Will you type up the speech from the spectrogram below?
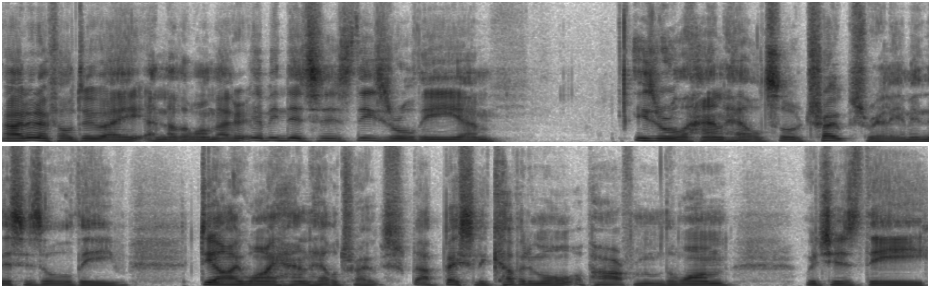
I don't know if I'll do a another one. I mean, this is these are all the um, these are all the handheld sort of tropes, really. I mean, this is all the DIY handheld tropes. I've basically covered them all apart from the one which is the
